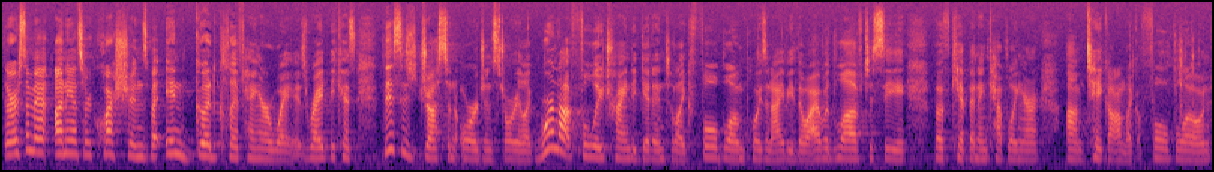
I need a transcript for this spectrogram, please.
There are some unanswered questions, but in good cliffhanger ways, right? Because this is just an origin story. Like, we're not fully trying to get into like full blown Poison Ivy, though I would love to see both Kipin and Keplinger um, take on like a full blown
